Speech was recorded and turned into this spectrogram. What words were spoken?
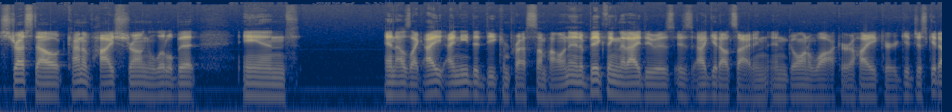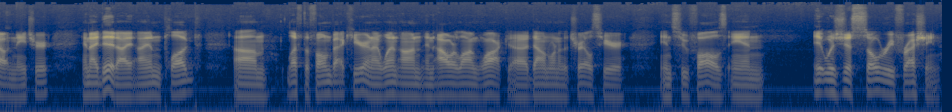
stressed out, kind of high strung a little bit, and and I was like, I, I need to decompress somehow. And, and a big thing that I do is is I get outside and, and go on a walk or a hike or get just get out in nature. And I did. I, I unplugged, um, left the phone back here, and I went on an hour long walk uh, down one of the trails here in Sioux Falls. And it was just so refreshing.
